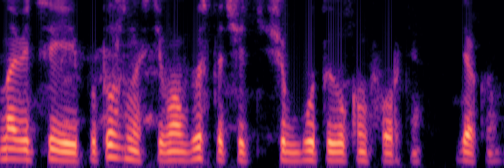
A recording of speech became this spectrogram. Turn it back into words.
навіть цієї потужності вам вистачить, щоб бути у комфорті. Дякую.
